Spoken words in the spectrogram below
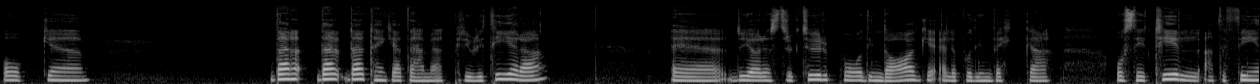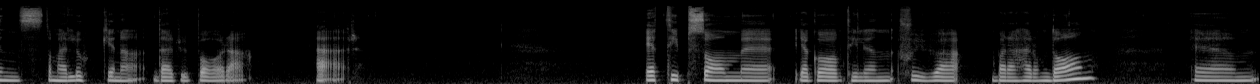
Och eh, där, där, där tänker jag att det här med att prioritera eh, du gör en struktur på din dag eller på din vecka och ser till att det finns de här luckorna där du bara är. Ett tips som eh, jag gav till en sjua bara häromdagen ehm,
